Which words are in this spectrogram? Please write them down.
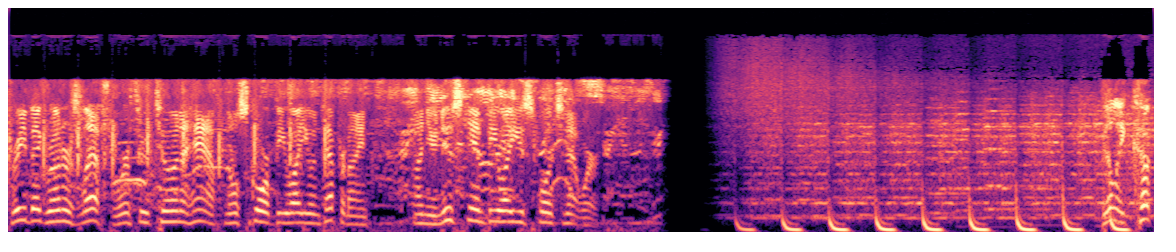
three big runners left. We're through two and a half. No score, BYU and Pepperdine on your Nu Skin BYU Sports Network. Billy Cook,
